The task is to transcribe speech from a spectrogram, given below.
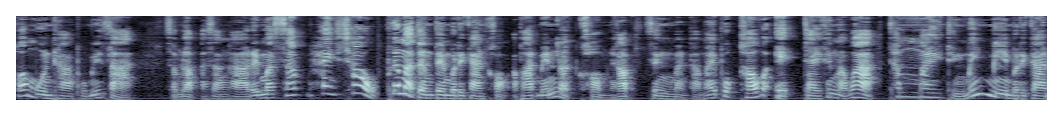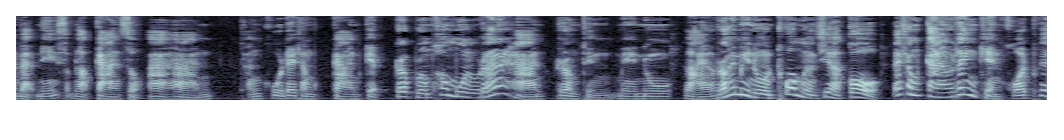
ข้อมูลทางภูมิศาสตร์สำหรับอสังหาริมทรัพย์ให้เช่า เพื่อมาเติมเต็มบริการของ apartment.com นะครับ ซึ่งมันทำให้พวกเขาเอะใจขึ้นมาว่าทำไมถึงไม่มีบริการแบบนี้สำหรับการส่งอาหาร ทั้งคู่ได้ทำการเก็บรวบรวมข้อมูลร้านอาหาร รวมถึงเมนูหลายร้อยเมนูทั่วเมืองชิคาโก และทำการเร่งเขียนโค้ดเพื่อ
